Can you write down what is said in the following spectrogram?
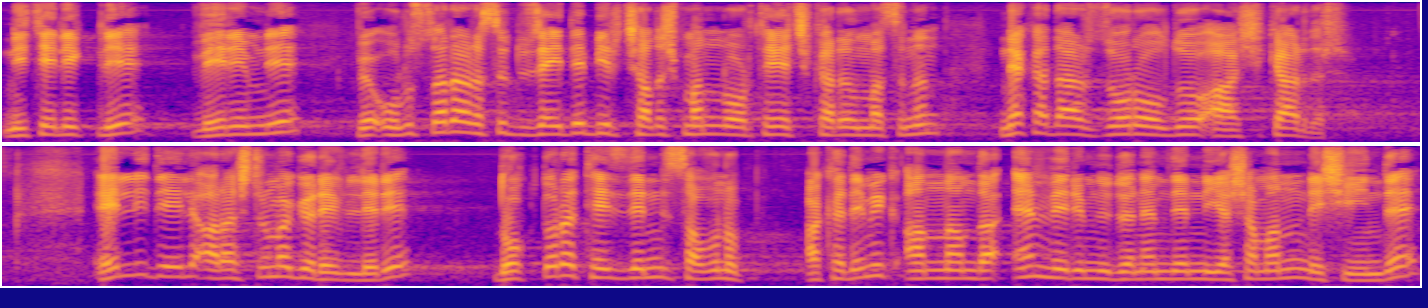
nitelikli, verimli ve uluslararası düzeyde bir çalışmanın ortaya çıkarılmasının ne kadar zor olduğu aşikardır. 50 değerli araştırma görevlileri doktora tezlerini savunup akademik anlamda en verimli dönemlerini yaşamanın eşiğinde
